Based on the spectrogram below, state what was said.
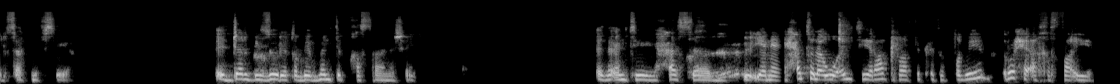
جلسات نفسية جربي زوري طبيب ما أنت بخسرانة شيء إذا أنت حاسة يعني حتى لو أنت رافضة فكرة الطبيب روحي أخصائية.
